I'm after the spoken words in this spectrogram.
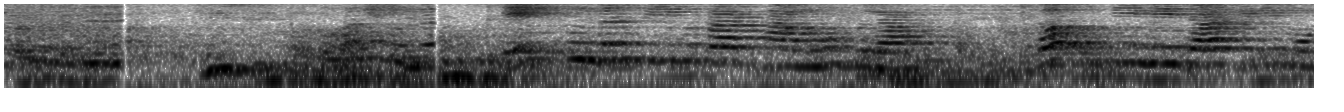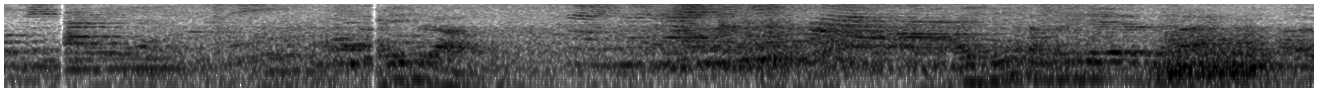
What is material? एक सुंदर सीप का था मुंह खुला वह उसी में जा गिरी मोती Please sit down. I see somebody there at the back. Hello,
